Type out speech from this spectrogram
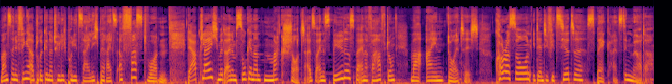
waren seine Fingerabdrücke natürlich polizeilich bereits erfasst worden. Der Abgleich mit einem sogenannten Mugshot, also eines Bildes bei einer Verhaftung, war eindeutig. Corazon identifizierte Speck als den Mörder.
